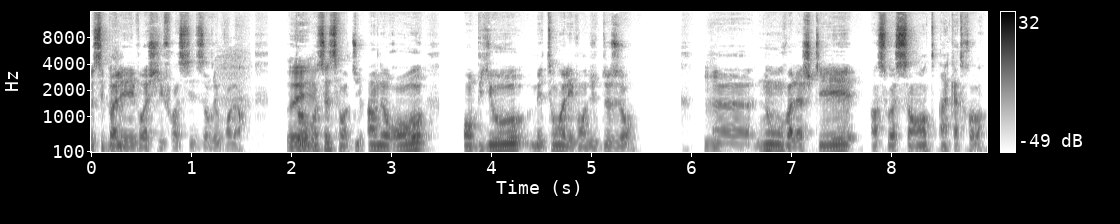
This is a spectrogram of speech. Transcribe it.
c'est pas mmh les vrais chiffres, hein, c'est des ordres de grandeur. Une pomme en conventionnel, c'est vendu 1 euro. En bio, mettons, elle est vendue 2 euros. Mmh nous, on va l'acheter 1,60, 1,80.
